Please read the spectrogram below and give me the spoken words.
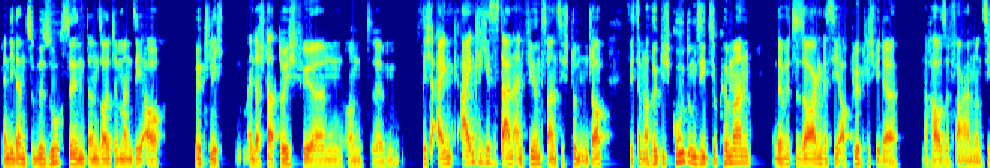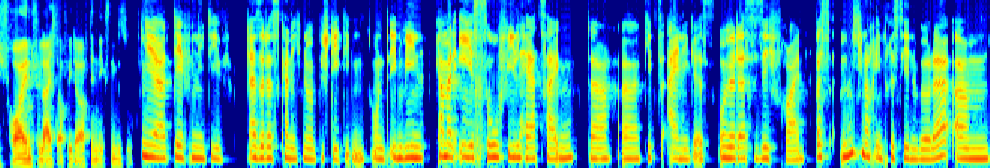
wenn die dann zu Besuch sind, dann sollte man sie auch wirklich in der Stadt durchführen und ähm, sich eigentlich, eigentlich ist es dann ein 24-Stunden-Job, sich dann auch wirklich gut um sie zu kümmern und dafür zu sorgen, dass sie auch glücklich wieder nach Hause fahren und sich freuen, vielleicht auch wieder auf den nächsten Besuch. Ja, definitiv. Also das kann ich nur bestätigen. Und in Wien kann man eh so viel herzeigen. Da äh, gibt es einiges, über das sie sich freuen. Was mich noch interessieren würde, ähm,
